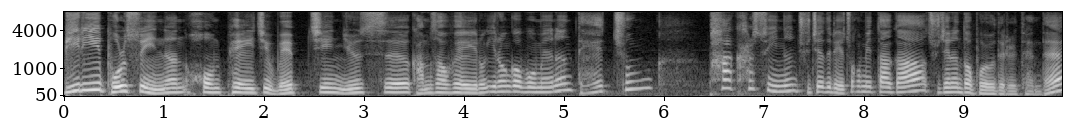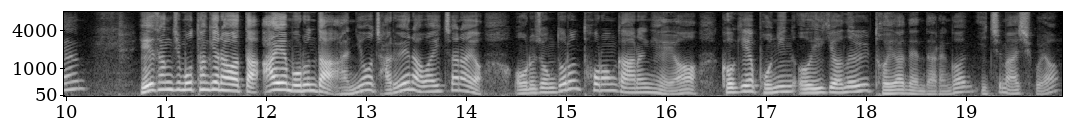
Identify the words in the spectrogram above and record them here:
미리 볼 수 있는 홈페이지, 웹진, 뉴스, 감사회의로 이런 거 보면은 대충 파악할 수 있는 주제들이 조금 있다가 주제는 더 보여드릴 텐데 예상지 못한 게 나왔다. 아예 모른다. 아니요. 자료에 나와 있잖아요. 어느 정도는 토론 가능해요. 거기에 본인 의견을 더해야 된다는 건 잊지 마시고요.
